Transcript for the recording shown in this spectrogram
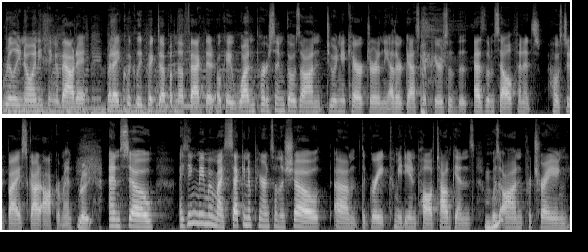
really know anything about it, but I quickly picked up on the fact that, okay, one person goes on doing a character and the other guest appears as, the, as themselves, and it's hosted by Scott Aukerman. Right. And so I think maybe my second appearance on the show, um, the great comedian Paul F. Tompkins was Mhm. on portraying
